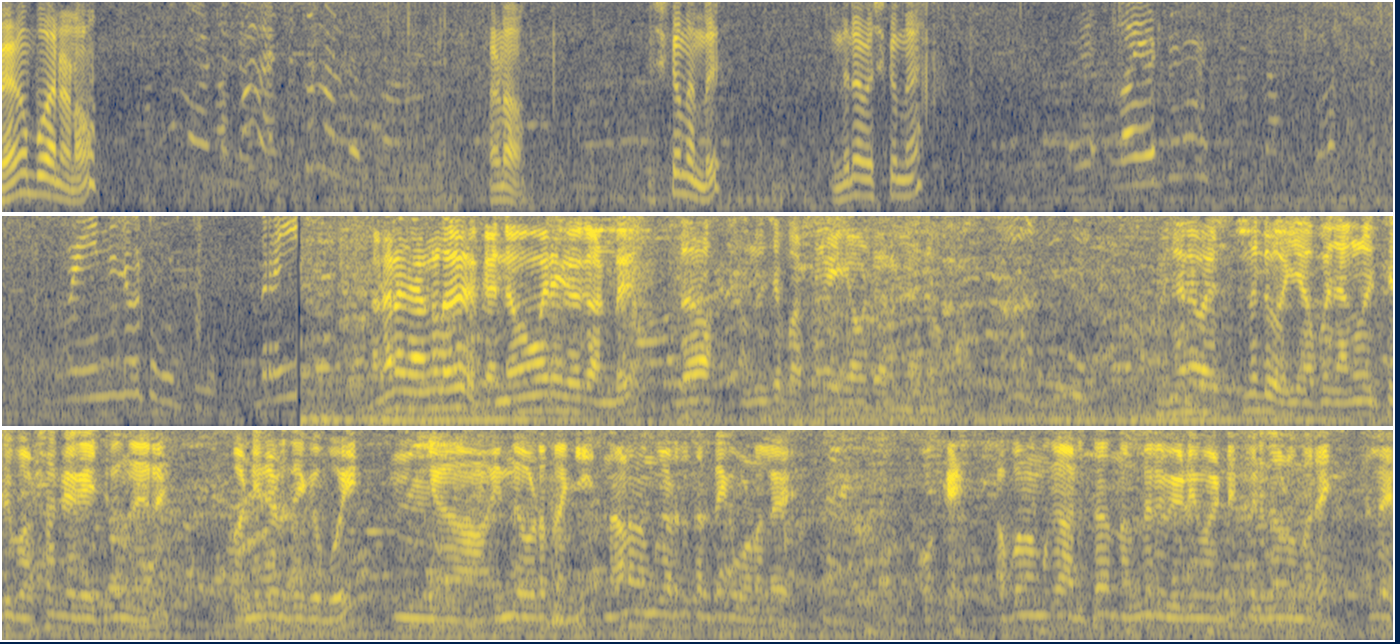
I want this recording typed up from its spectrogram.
വേഗം പോകാനാണോ? ആണോ? വിശക്കുന്നുണ്ട്. എന്തിനാ വിശക്കുന്നേ? അങ്ങനെ ഞങ്ങൾ കന്യാകുമാരിയൊക്കെ കണ്ട് ഇതാ ഒന്നിച്ച് ഭക്ഷണം കഴിക്കാൻ വേണ്ടി ഇറങ്ങാനോ. ഇങ്ങനെ വിശന്നിട്ട് പോയി അപ്പോൾ ഞങ്ങൾ ഇച്ചിരി ഭക്ഷണമൊക്കെ കഴിച്ചിട്ട് നേരെ വണ്ടിയുടെ അടുത്തേക്ക് പോയി. ഇന്ന് ഇവിടെ തങ്ങി. നാളെ നമുക്ക് അടുത്ത സ്ഥലത്തേക്ക് പോകണം അല്ലേ ഓക്കെ. അപ്പോൾ നമുക്ക് അടുത്ത നല്ലൊരു വീഡിയോ വേണ്ടി വരുന്നോളും വരെ അല്ലേ?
